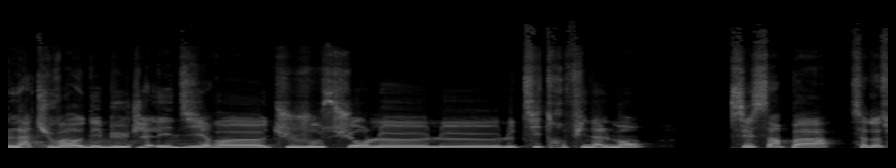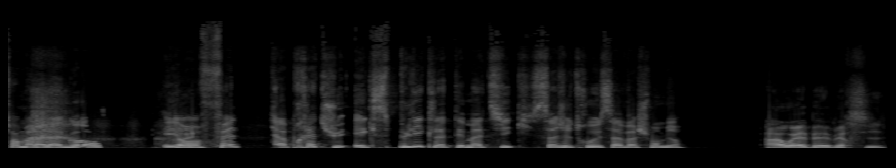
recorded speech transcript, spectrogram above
Là, tu vois, au début, j'allais dire, euh, tu joues sur le, le, le titre finalement. C'est sympa, ça doit te faire mal à la gorge. Et Ouais. en fait, après, tu expliques la thématique. Ça, j'ai trouvé ça vachement bien. Ah ouais, ben merci.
